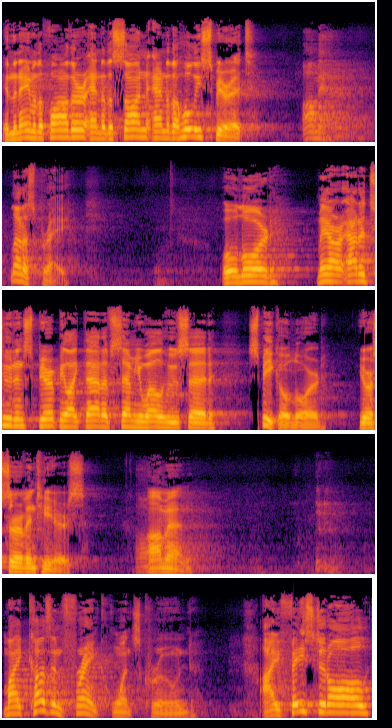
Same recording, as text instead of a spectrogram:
In the name of the Father, and of the Son, and of the Holy Spirit. Amen. Let us pray. O Lord, may our attitude and spirit be like that of Samuel who said, Speak, O Lord, your servant hears. Amen. My cousin Frank once crooned, I faced it all,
